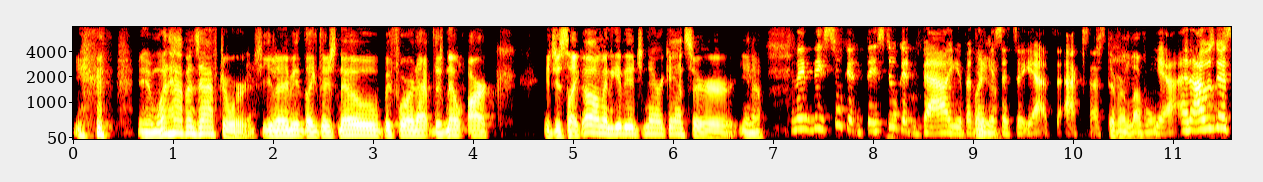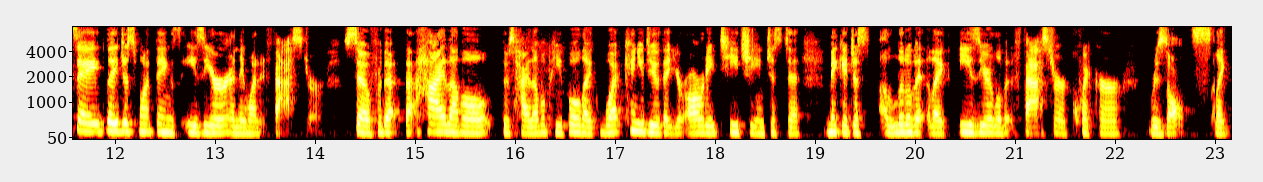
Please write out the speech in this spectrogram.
And what happens afterwards? You know what i mean? Like there's no before and after there's no arc it's just like oh i'm going to give you a generic answer you know? And they, they still get they still get value but oh, like oh, yeah. i said so yeah it's the access. It's different level. Yeah and i was going to say they just want things easier and they want it faster. So for that, that high level those high level people like what can you do that you're already teaching just to make it just a little bit like easier a little bit faster quicker results? Like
